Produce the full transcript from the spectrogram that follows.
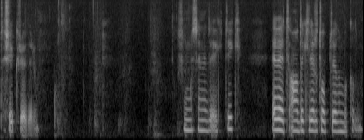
Teşekkür ederim. Şimdi seni de ektik. Evet A'dakileri toplayalım bakalım.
